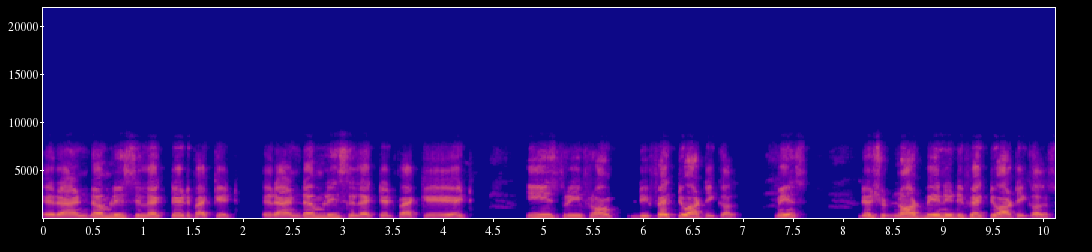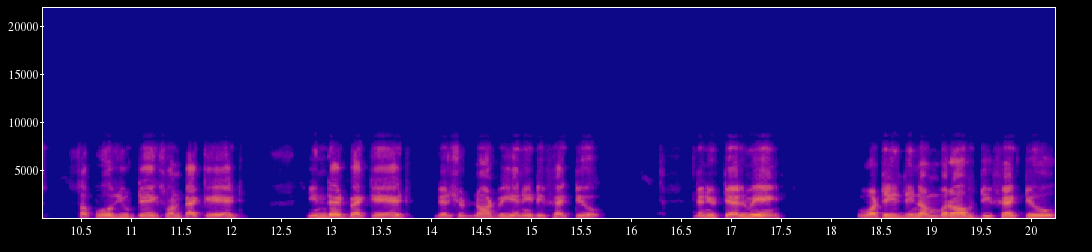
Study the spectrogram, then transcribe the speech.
a randomly selected packet, a randomly selected packet is free from defective article? Means there should not be any defective articles. Suppose you takes one packet, in that packet, there should not be any defective. Then you tell me, what is the number of defective?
